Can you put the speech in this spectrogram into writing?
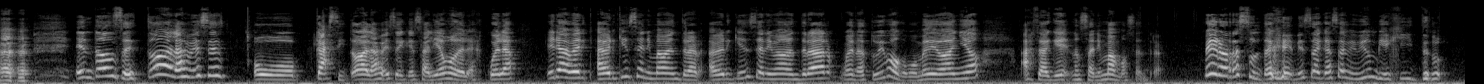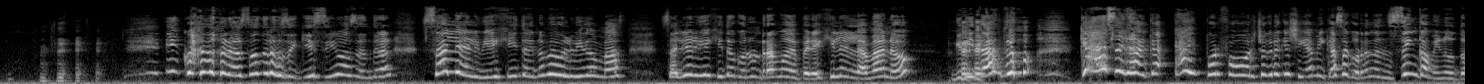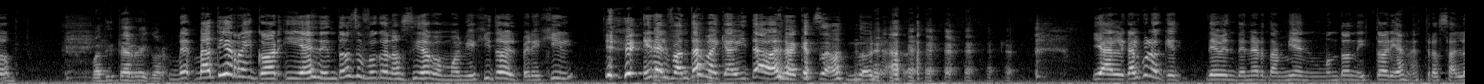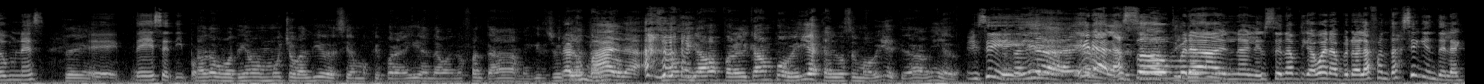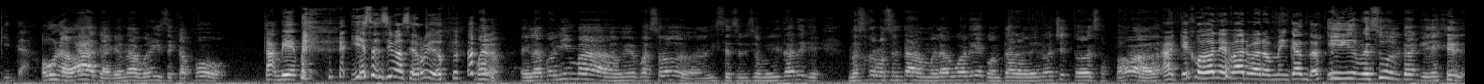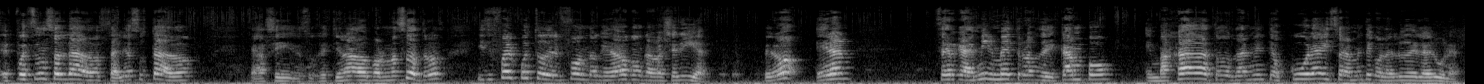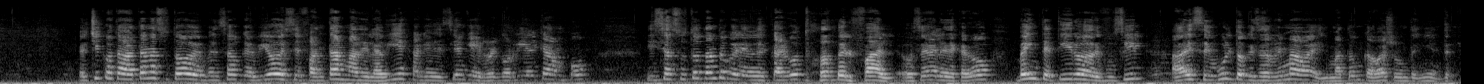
Entonces, todas las veces o casi todas las veces que salíamos de la escuela era a ver a ver quién se animaba a entrar, a ver quién se animaba a entrar. Bueno, estuvimos como medio año hasta que nos animamos a entrar. Pero resulta que en esa casa vivía un viejito. Y cuando nosotros quisimos entrar, sale el viejito, y no me olvido más, salió el viejito con un ramo de perejil en la mano, gritando, ¿qué hacen acá? Ay, por favor, yo creo que llegué a mi casa corriendo en cinco minutos. Batiste récord. Batí récord y desde entonces fue conocido como el viejito del perejil. Era el fantasma que habitaba la casa abandonada. Y al cálculo que deben tener también un montón de historias nuestros alumnos Sí. eh, de ese tipo. Nosotros como teníamos mucho baldío decíamos que por ahí andaban los fantasmas, qué sé yo. La luz mala. Si vos mirabas para el campo veías que algo se movía y te daba miedo. Y sí, era, era la sombra, óptica, una ilusión óptica. Bueno, pero la fantasía, ¿quién te la quita? O una vaca que andaba por ahí y se escapó. También. y esa encima hace ruido. Bueno, en la colimba a mí me pasó, hice el servicio militar, de que nosotros nos sentábamos en la guardia a contar de noche todas esas pavadas. ah, qué jodones bárbaros, me encanta. Y resulta que después un soldado salió asustado, así sugestionado por nosotros, y se fue al puesto del fondo que daba con caballería. Pero eran cerca de mil metros de campo en bajada, totalmente oscura y solamente con la luz de la luna. El chico estaba tan asustado que pensó que vio ese fantasma de la vieja que decían que recorría el campo y se asustó tanto que le descargó todo el fal. O sea, le descargó 20 tiros de fusil a ese bulto que se arrimaba y mató un caballo de un teniente.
